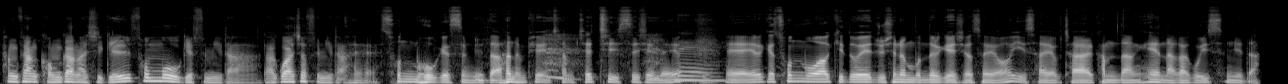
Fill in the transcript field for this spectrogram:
항상 건강하시길 손 모으겠습니다. 라고 하셨습니다. 네, 손 모으겠습니다. 하는 표현 참 재치 있으시네요. 네. 네, 이렇게 손 모아 기도해 주시는 분들 계셔서요. 이 사역 잘 감당해 나가고 있습니다.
